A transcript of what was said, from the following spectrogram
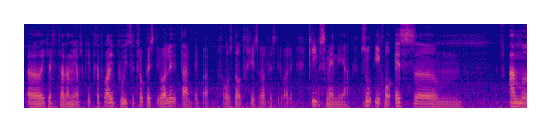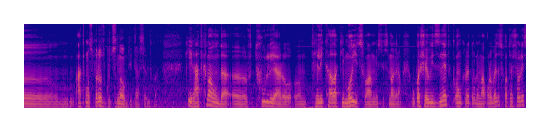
იქ ერთ ადამიანს ვკითხეთ, რომ აი თუ იცით რომ ფესტივალი ტარდება, ხო 24-ში იწყება ფესტივალი. კი მსმენია. სულ იყო ეს ამ ატმოსფეროს გძნობდით ასე ვთქვა. კი, რა თქმა უნდა, რთულია რომ მთელი ქალაქი მოიცვა ამისთვის, მაგრამ უკვე შევიძინეთ კონკრეტული მაყურებელი და სხვათა შორის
